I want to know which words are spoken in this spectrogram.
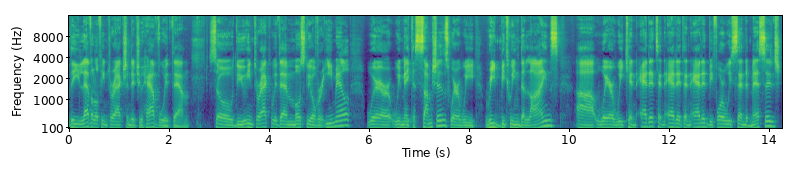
the level of interaction that you have with them. So, do you interact with them mostly over email, where we make assumptions, where we read between the lines, uh, where we can edit and edit and edit before we send a message?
